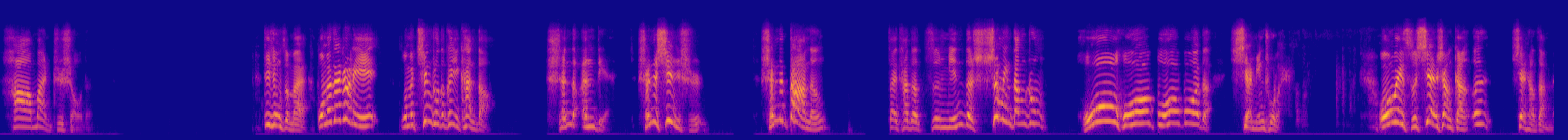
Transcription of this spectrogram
哈曼之手的。弟兄姊妹，我们在这里，我们清楚的可以看到神的恩典。神的信实，神的大能，在他的子民的生命当中活活泼泼的显明出来。我们为此献上感恩，献上赞美。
